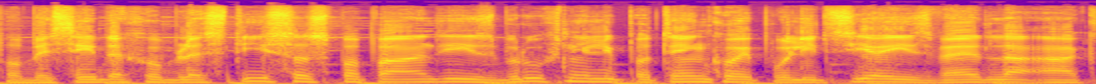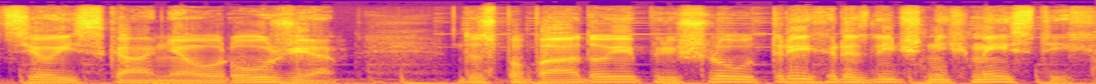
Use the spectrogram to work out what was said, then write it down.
Po besedah oblasti so spopadi izbruhnili potem, ko je policija izvedla akcijo iskanja orožja. Do spopadov je prišlo v treh različnih mestih.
